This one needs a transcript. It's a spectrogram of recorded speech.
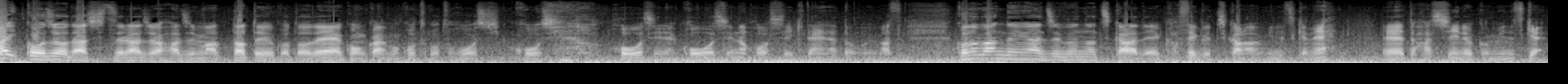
はい工場脱出ラジオ始まったということで今回もコツコツ方針更新の方針ね更新の方していきたいなと思います。この番組は自分の力で稼ぐ力を身につけね、えーと、発信力を身につけ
